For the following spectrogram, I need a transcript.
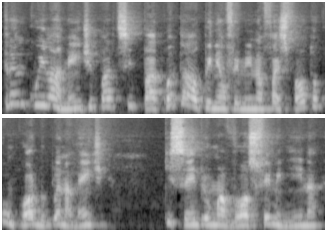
tranquilamente participar. Quanto à opinião feminina faz falta, eu concordo plenamente que sempre uma voz feminina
